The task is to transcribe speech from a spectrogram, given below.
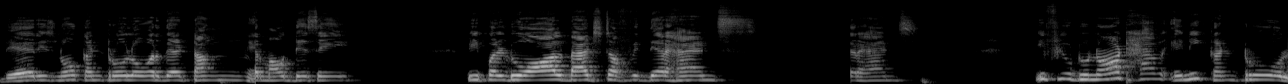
There is no control over their tongue, their mouth, they say. People do all bad stuff with their hands. Their hands. If you do not have any control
